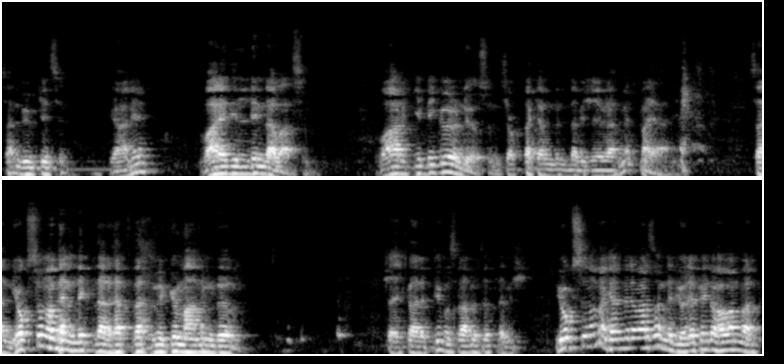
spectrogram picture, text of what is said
Sen mümkünsin. Yani var edildin de varsın. Var gibi görünüyorsun. Çok da kendinde bir şey vehmetme yani. Sen yoksun o benlikler hep vehmi gümanındır. Şeyh Galip bir mısra özetlemiş. Yoksun ama kendini var zannediyor. Epey de havan var.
